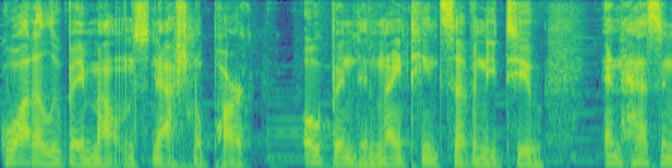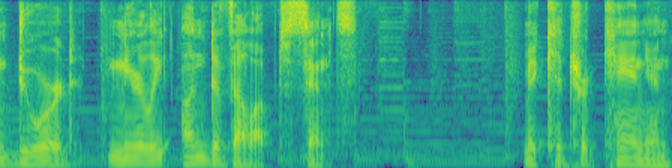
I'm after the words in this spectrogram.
Guadalupe Mountains National Park opened in 1972 and has endured nearly undeveloped since. McKittrick Canyon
